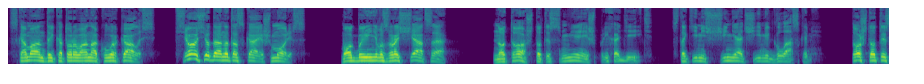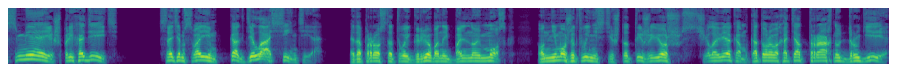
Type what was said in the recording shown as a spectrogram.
с командой которого она кувыркалась, все сюда натаскаешь, Морис. Мог бы и не возвращаться. Но то, что ты смеешь приходить, с такими щенячьими глазками. То, что ты смеешь приходить с этим своим «как дела, Синтия?» Это просто твой гребаный больной мозг. Он не может вынести, что ты живешь с человеком, которого хотят трахнуть другие,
